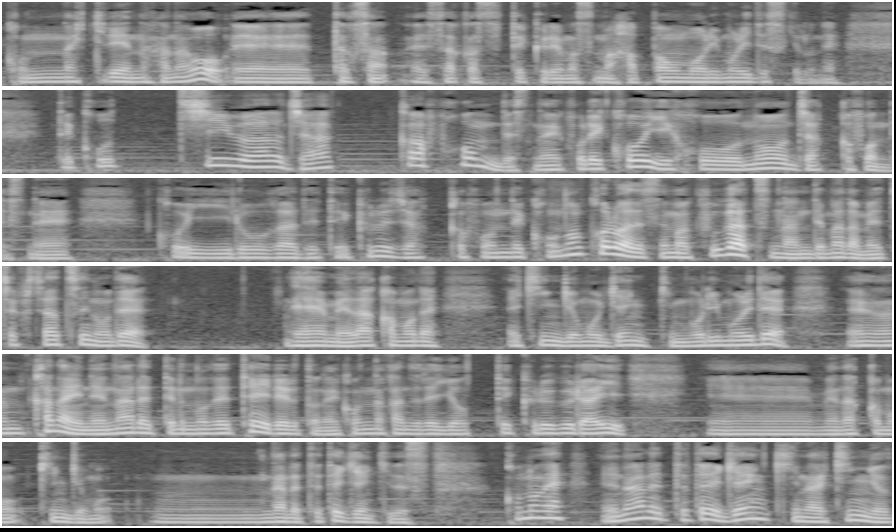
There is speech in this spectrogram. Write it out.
こんな綺麗な花を、えー、たくさん咲かせてくれます。まあ葉っぱももりもりですけどね。でこっちは若カフォンですね。これ濃い方のジャッカフォンですね。濃い色が出てくるジャッカフォンでこの頃はですね、まあ、9月なんでまだめちゃくちゃ暑いのでえー、メダカもね金魚も元気もりもりで、えー、かなりね慣れてるので手入れるとねこんな感じで寄ってくるぐらい、えー、メダカも金魚もうん慣れてて元気です。このね慣れてて元気な金魚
